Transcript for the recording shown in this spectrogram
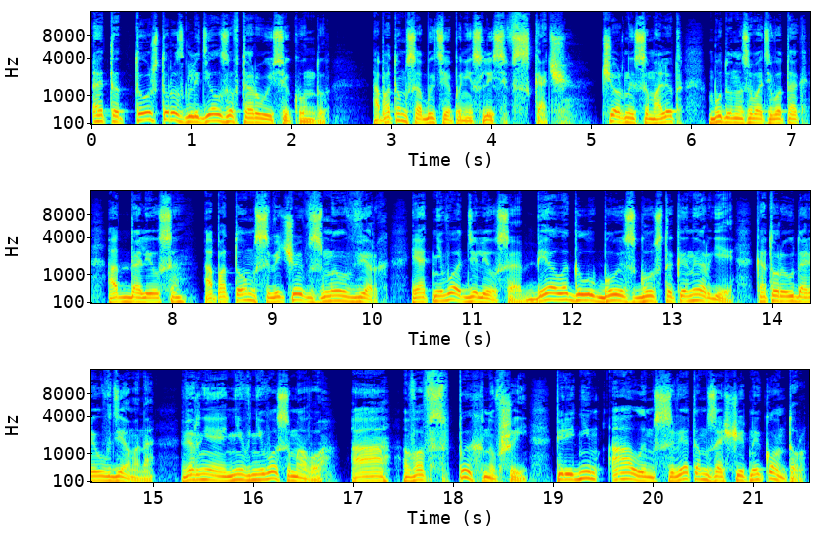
Это то, что разглядел за вторую секунду — а потом события понеслись вскачь. Черный самолет, буду называть его так, отдалился, а потом свечой взмыл вверх, и от него отделился бело-голубой сгусток энергии, который ударил в демона. Вернее, не в него самого, а во вспыхнувший перед ним алым светом защитный контур.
